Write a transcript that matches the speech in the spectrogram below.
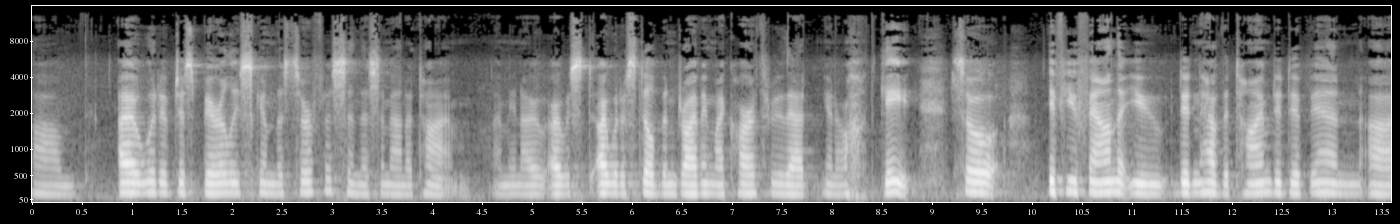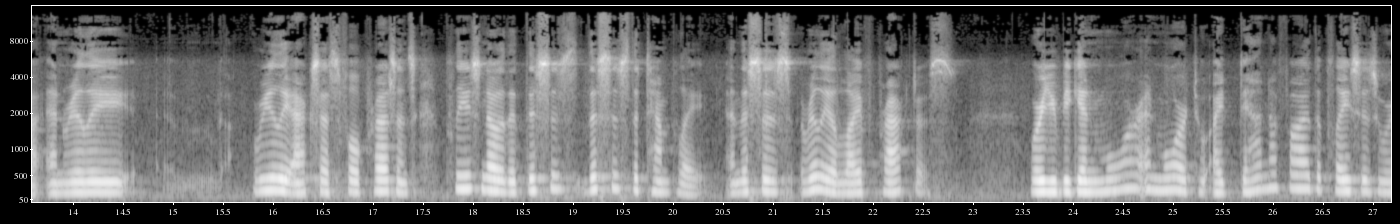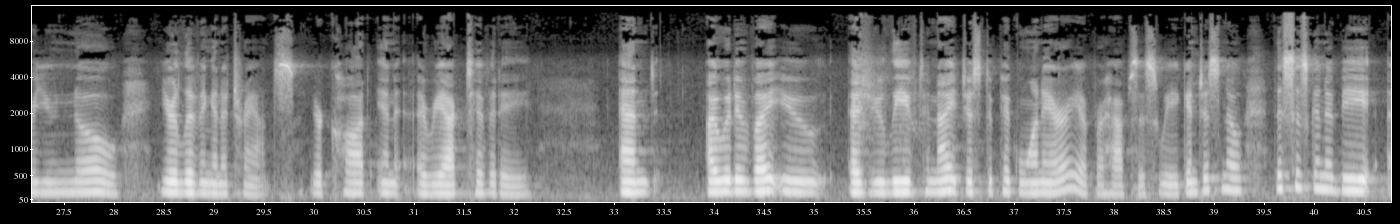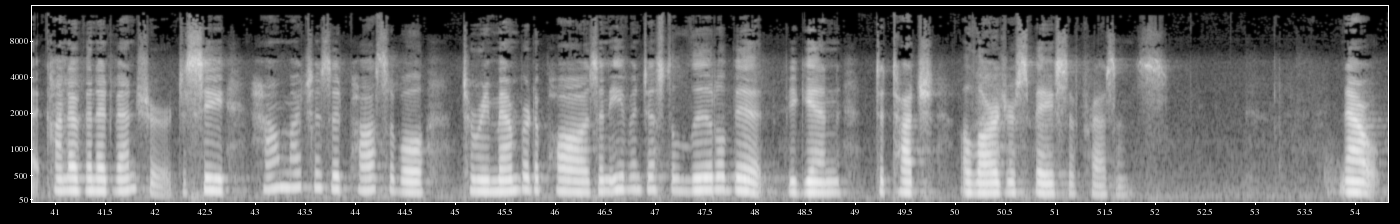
um, I would have just barely skimmed the surface in this amount of time. I mean, I, I, was, I would have still been driving my car through that, you know, gate. So, if you found that you didn't have the time to dip in uh, and really, really access full presence, please know that this is this is the template. And this is really a life practice where you begin more and more to identify the places where you know you're living in a trance, you're caught in a reactivity. And I would invite you as you leave tonight just to pick one area perhaps this week and just know this is going to be kind of an adventure to see how much is it possible to remember to pause and even just a little bit begin to touch a larger space of presence. Now,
